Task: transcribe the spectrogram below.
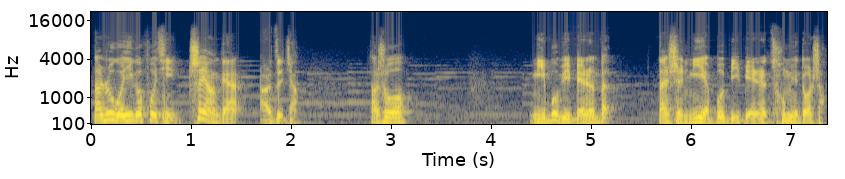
那如果一个父亲这样跟儿子讲，他说：“你不比别人笨，但是你也不比别人聪明多少。”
